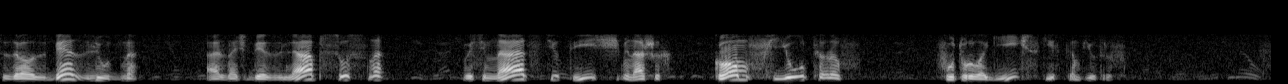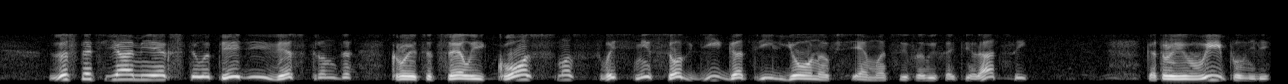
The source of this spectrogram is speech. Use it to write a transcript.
создавалась безлюдно, а значит безляпсусно, восемнадцатью тысячами наших компьютеров, футурологических компьютеров. За статьями экстелопедии Вестранда кроется целый космос 800 гигатриллионов семацифровых операций, которые выполнили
